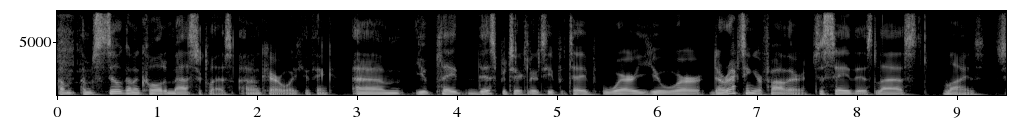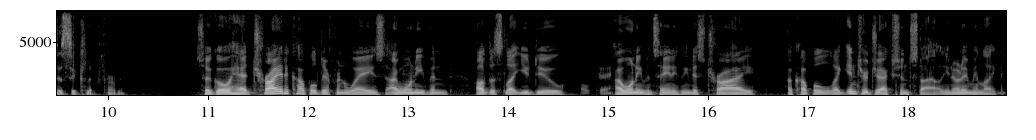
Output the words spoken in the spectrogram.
I'm, I'm still going to call it a masterclass. I don't care what you think. Um, you played this particular tape of tape where you were directing your father to say these last lines. It's just a clip from it. So go ahead, try it a couple different ways. I won't even. I'll just let you do. Okay. I won't even say anything. Just try a couple like interjection style. You know what I mean? Like,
